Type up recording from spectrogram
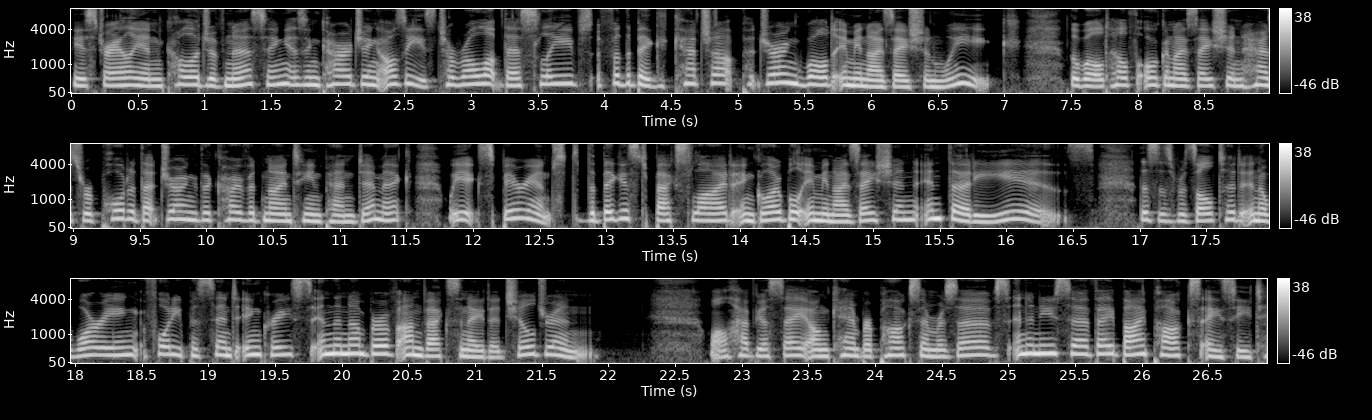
The Australian College of Nursing is encouraging Aussies to roll up their sleeves for the big catch up during World Immunisation Week. The World Health Organization has reported that during the COVID 19 pandemic, we experienced the biggest backslide in global immunisation in 30 years. This has resulted in a worrying 40% increase in the number of unvaccinated children while have your say on Canberra parks and reserves in a new survey by Parks ACT.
